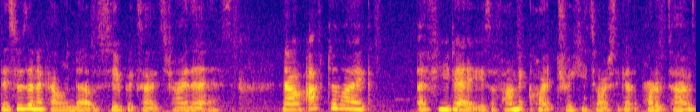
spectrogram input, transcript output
This was in a calendar, I was super excited to try this. Now after like a few days I found it quite tricky to actually get the product out.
